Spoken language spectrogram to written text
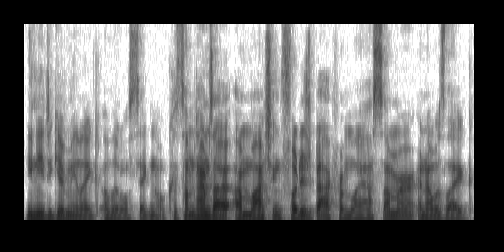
You need to give me like a little signal because sometimes I, I'm watching footage back from last summer and I was like,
